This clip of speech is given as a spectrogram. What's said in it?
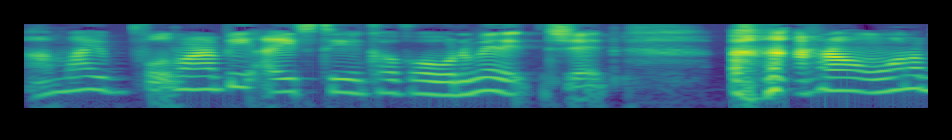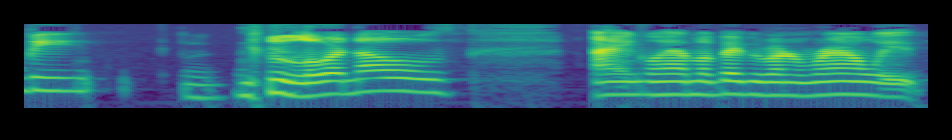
I might fool around be Ice-T and Coco in a minute. Shit. I don't wanna be Lord knows I ain't gonna have my baby running around with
